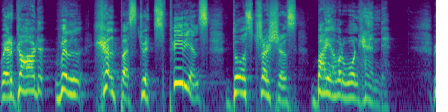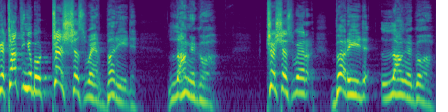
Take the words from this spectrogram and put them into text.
where god will help us to experience those treasures by our own hand. We are talking about treasures were buried long ago. Treasures were buried long ago.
